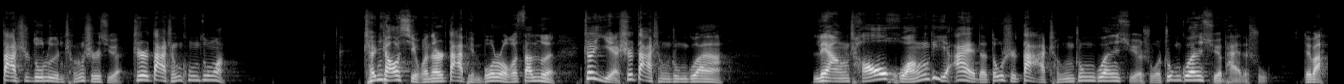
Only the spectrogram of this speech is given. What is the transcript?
大制度论诚实学，这是大乘空宗啊。陈朝喜欢的是大品般若和三论，这也是大乘中观啊。两朝皇帝爱的都是大乘中观学说、中观学派的书，对吧？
